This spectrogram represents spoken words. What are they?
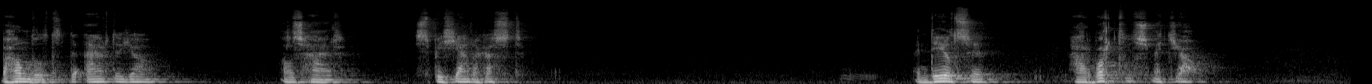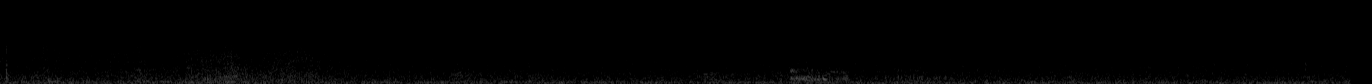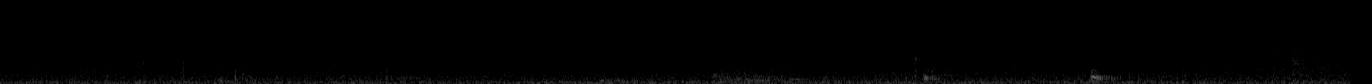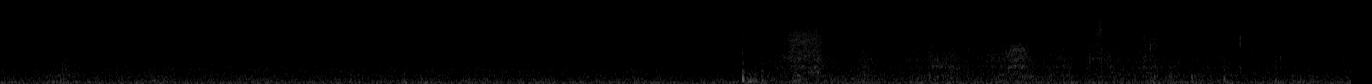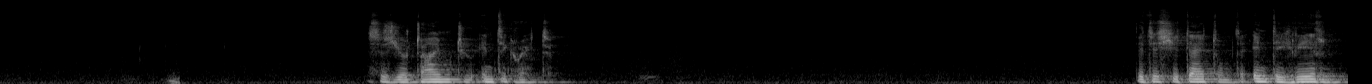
behandelt de aarde jou als haar speciale gast. En deelt ze haar wortels met jou. Is your time to integrate. Dit is je tijd om te integreren.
